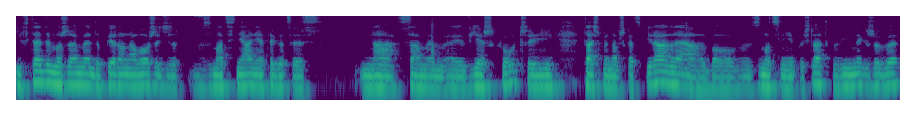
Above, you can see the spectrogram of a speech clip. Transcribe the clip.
i wtedy możemy dopiero nałożyć wzmacnianie tego, co jest na samym e, wierzchu, czyli taśmy na przykład spiralne albo wzmocnienie pośladków innych, żeby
